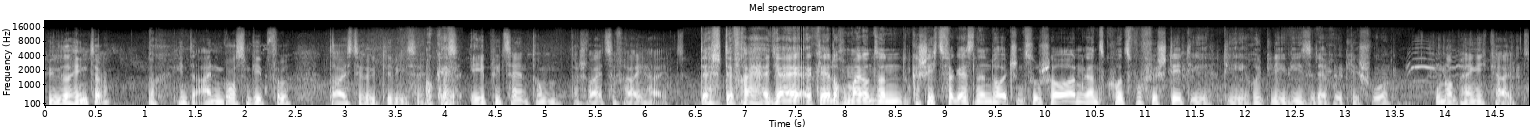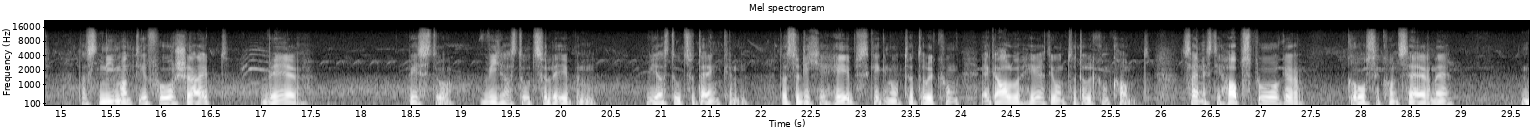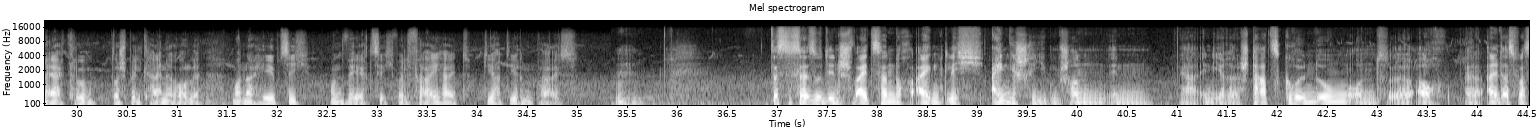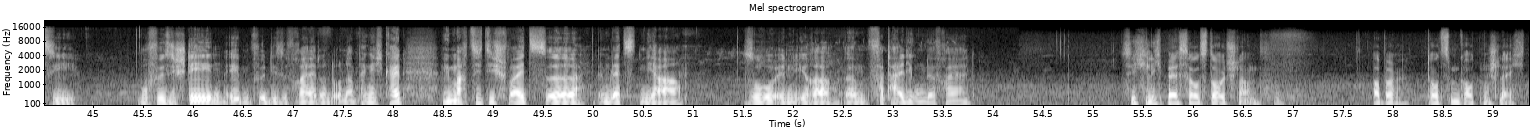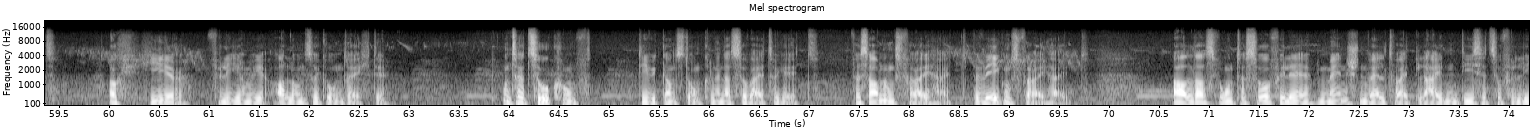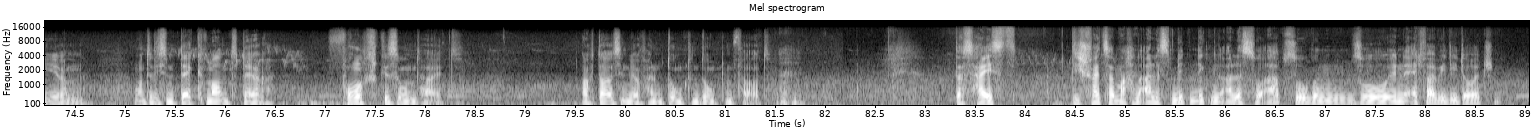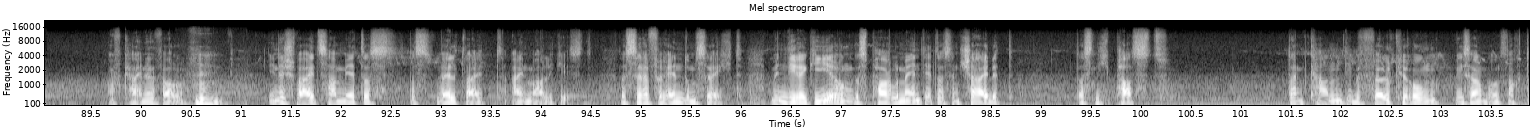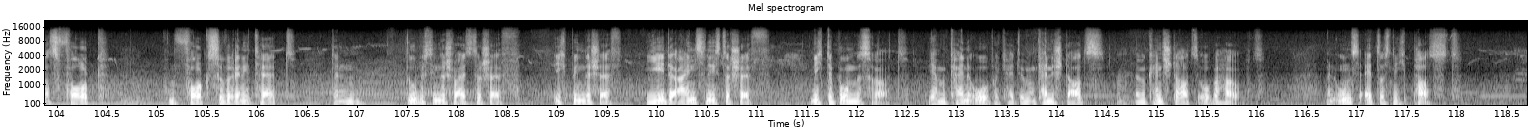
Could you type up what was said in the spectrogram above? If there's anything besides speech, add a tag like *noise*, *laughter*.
Hügel dahinter, noch hinter einem großen Gipfel, da ist die Rütli-Wiese. Okay. Das Epizentrum der Schweizer Freiheit. Der, der Freiheit. Ja, er- erklär doch mal unseren geschichtsvergessenen deutschen Zuschauern ganz kurz, wofür steht die, die Rütli-Wiese, der Rütli-Schwur? Unabhängigkeit, dass niemand dir vorschreibt, wer bist du, wie hast du zu leben, wie hast du zu denken. Dass du dich erhebst gegen Unterdrückung, egal woher die Unterdrückung kommt. Seien es die Habsburger, große Konzerne, Merkel, das spielt keine Rolle. Man erhebt sich und wehrt sich, weil Freiheit, die hat ihren Preis. Das ist also den Schweizern doch eigentlich eingeschrieben, schon in, ja, in ihre Staatsgründung und äh, auch äh, all das, was sie, wofür sie stehen, eben für diese Freiheit und Unabhängigkeit. Wie macht sich die Schweiz äh, im letzten Jahr so in ihrer ähm, Verteidigung der Freiheit? Sicherlich besser als Deutschland, aber trotzdem grottenschlecht. Auch hier verlieren wir alle unsere Grundrechte. Unsere Zukunft, die wird ganz dunkel, wenn das so weitergeht. Versammlungsfreiheit, Bewegungsfreiheit, all das, worunter so viele Menschen weltweit leiden, diese zu verlieren, unter diesem Deckmantel der Volksgesundheit. Auch da sind wir auf einem dunklen, dunklen Pfad. Das heißt, die Schweizer machen alles mit, nicken alles so ab, so, so in etwa wie die Deutschen? Auf keinen Fall. In der Schweiz haben wir etwas, das weltweit einmalig ist. Das Referendumsrecht. Wenn die Regierung, das Parlament etwas entscheidet, das nicht passt, dann kann die Bevölkerung, wir sagen bei uns noch das Volk, von Volkssouveränität, denn du bist in der Schweiz der Chef, ich bin der Chef, jeder Einzelne ist der Chef, nicht der Bundesrat. Wir haben keine Obrigkeit, wir haben, keine Staats, wir haben kein Staatsoberhaupt. Wenn uns etwas nicht passt,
